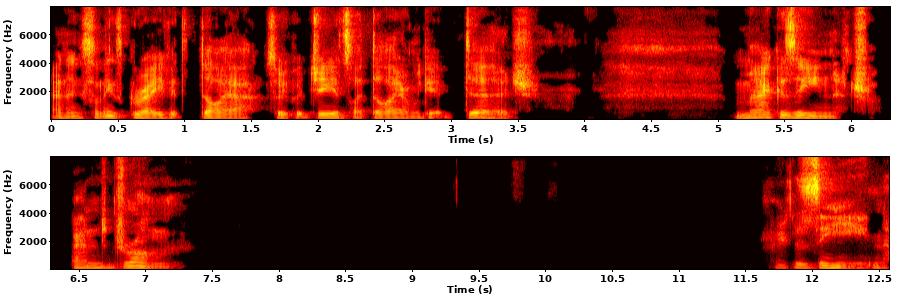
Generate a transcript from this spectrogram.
And then something's grave, it's dire. So we put G inside dire and we get dirge. Magazine and drum. Magazine.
